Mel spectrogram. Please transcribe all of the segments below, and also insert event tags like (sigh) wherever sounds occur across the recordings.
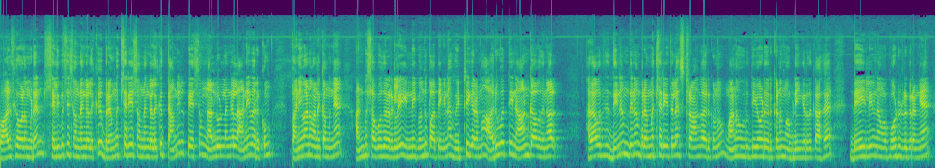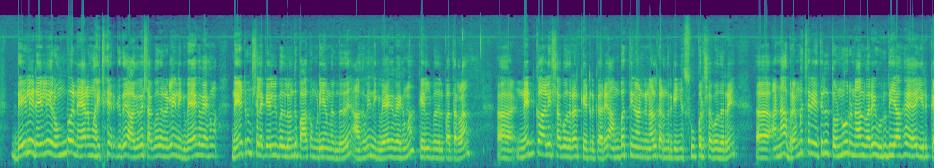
வாழ்க வளமுடன். செலிபசி சொந்தங்களுக்கு பிரம்மச்சரிய சொந்தங்களுக்கு தமிழ் பேசும் நல்லுள்ளங்கள் அனைவருக்கும் பணிவான வணக்கமுங்க. அன்பு சகோதரர்களே இன்றைக்கி வந்து பார்த்தீங்கன்னா வெற்றிகரமாக அறுபத்தி நான்காவது நாள். அதாவது தினம் தினம் பிரம்மச்சரியத்தில் ஸ்ட்ராங்காக இருக்கணும் மன உறுதியோடு இருக்கணும் அப்படிங்கிறதுக்காக டெய்லியும் நம்ம போட்டுட்ருக்குறோங்க டெய்லி டெய்லி ரொம்ப நேரமாயிட்டே இருக்குது. ஆகவே சகோதரர்களே இன்றைக்கி வேக வேகமாக நேற்றும் சில கேள்வி பதில் வந்து பார்க்க முடியாமல் இருந்தது. ஆகவே இன்றைக்கி வேக வேகமாக கேள்வி பதில் பார்த்துடலாம். நெட் காலி சகோதரர் கேட்டிருக்காரு. ஐம்பத்தி நான்கு நாள் கடந்திருக்கீங்க. சூப்பர் சகோதரரே. அண்ணா பிரம்மச்சரியத்தில் தொண்ணூறு நாள் வரை உறுதியாக இருக்க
